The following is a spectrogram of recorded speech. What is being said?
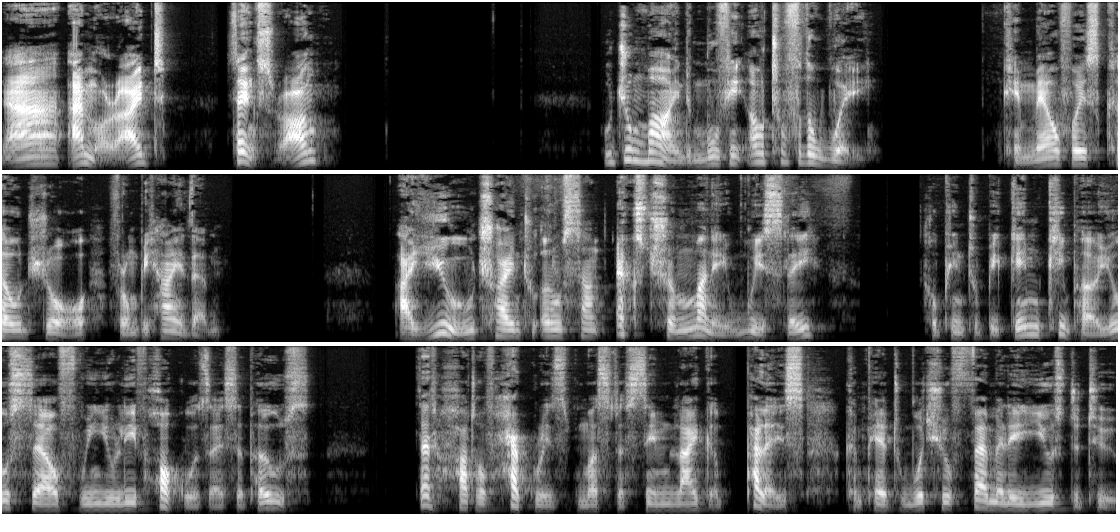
Nah, I'm all right. Thanks, Ron. Would you mind moving out of the way? Came Malfoy's cold jaw from behind them. Are you trying to earn some extra money, Weasley? Hoping to be gamekeeper yourself when you leave Hogwarts, I suppose. That hut of Hagrid's must seem like a palace compared to what your family used to.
